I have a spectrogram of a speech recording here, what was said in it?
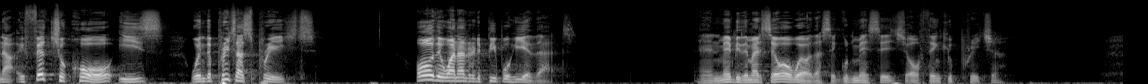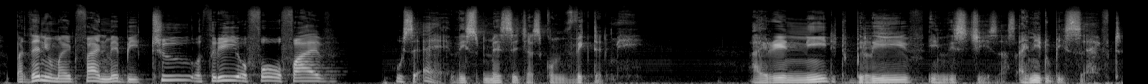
Now, effectual call is when the preacher has preached, all the 100 people hear that. And maybe they might say, oh, well, that's a good message. Oh, thank you, preacher. But then you might find maybe two or three or four or five who say, hey, this message has convicted me. I really need to believe in this Jesus. I need to be saved.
